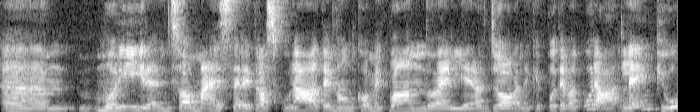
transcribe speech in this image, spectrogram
ehm, morire, insomma essere trascurate, non come quando egli era giovane che poteva curarle, in più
